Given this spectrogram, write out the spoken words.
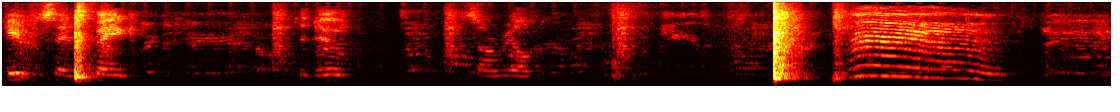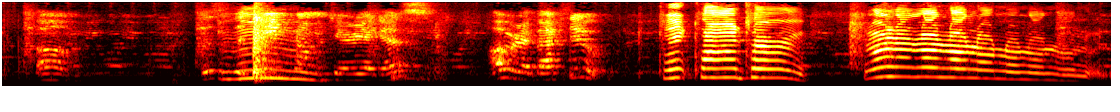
Here to say it's fake. To do so real. Mmm. Um, this is the mm. commentary, I guess. I'll be right back, too. Tape commentary. No, no, no, no, no, no, no, no, no.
